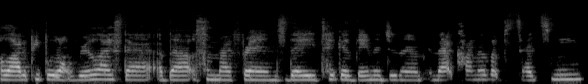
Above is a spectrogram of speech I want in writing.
a lot of people don't realize that about some of my friends. They take advantage of them, and that kind of upsets me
